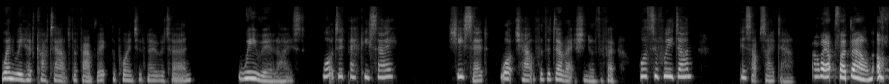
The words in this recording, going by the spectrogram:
when we had cut out the fabric, the point of no return, we realised what did Becky say? She said, Watch out for the direction of the phone. What have we done? It's upside down. Are they upside down? Oh.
